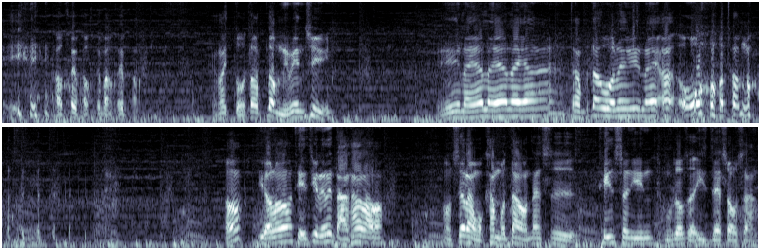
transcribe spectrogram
嘿 嘿好，快跑快跑快跑！赶快躲到洞里面去。哎，来呀来呀来呀！打不到我嘞，来啊！哦，好痛哦！哦，有了，铁巨人在打他了。哦，虽然我看不到，但是听声音，捕手者一直在受伤。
